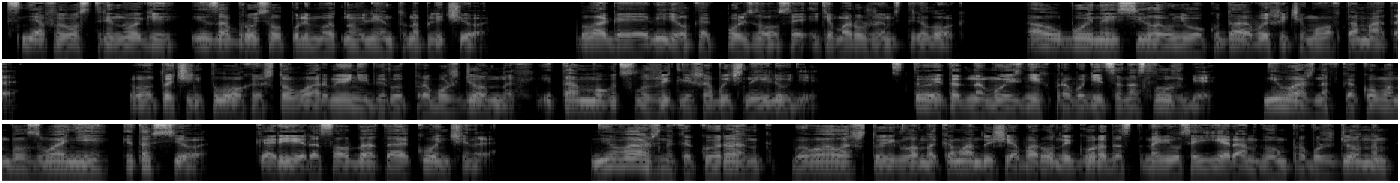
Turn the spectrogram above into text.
сняв его с треноги, и забросил пулеметную ленту на плечо. Благо я видел, как пользовался этим оружием стрелок а убойная сила у него куда выше, чем у автомата. Вот очень плохо, что в армию не берут пробужденных, и там могут служить лишь обычные люди. Стоит одному из них пробудиться на службе, неважно, в каком он был звании, это все. Карьера солдата окончена. Неважно, какой ранг, бывало, что и главнокомандующий обороны города становился Е-ранговым пробужденным,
